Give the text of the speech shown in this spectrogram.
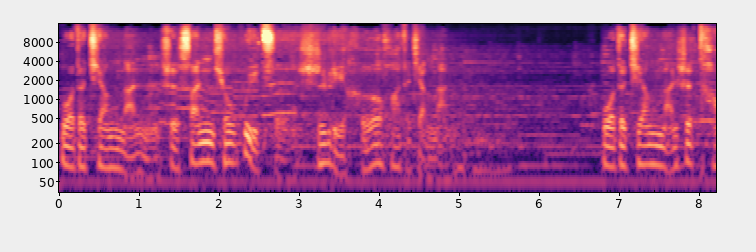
我的江南是三秋桂子，十里荷花的江南。我的江南是桃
